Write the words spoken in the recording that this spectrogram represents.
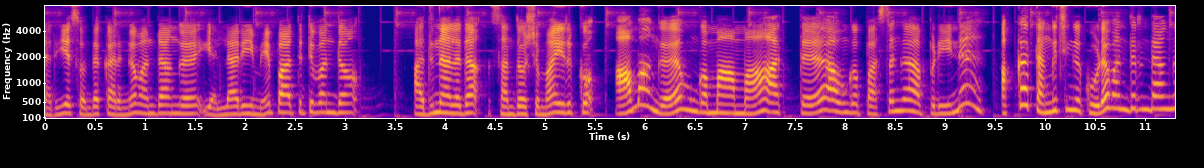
நிறைய சொந்தக்காரங்க வந்தாங்க. எல்லாரையுமே பார்த்துட்டு வந்தோம். அதனால தான் சந்தோஷமா இருக்கும். ஆமாங்க உங்க மாமா அத்தை அவங்க பசங்க அப்படின்னு அக்கா தங்கச்சிங்க கூட வந்திருந்தாங்க.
